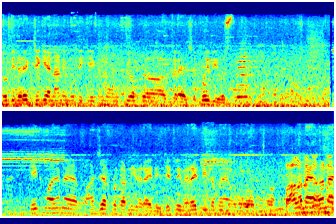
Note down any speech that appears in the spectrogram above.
તો બી દરેક જગ્યાએ નાની મોટી કેકનો ઉપયોગ કરે છે, કોઈ બી વસ્તુ. કેકમાં છે ને પાંચ હજાર પ્રકારની વેરાયટી જેટલી વેરાયટી તમે અને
